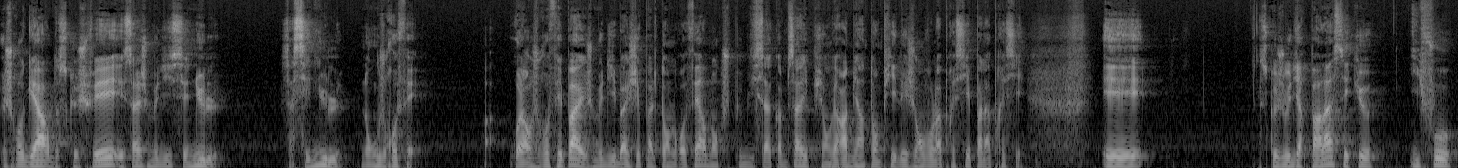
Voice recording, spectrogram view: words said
je regarde ce que je fais et ça, je me dis, c'est nul. Ça, c'est nul. Donc, je refais. Ou alors, je refais pas et je me dis, bah, j'ai pas le temps de refaire, donc je publie ça comme ça et puis on verra bien. Tant pis, les gens vont l'apprécier, pas l'apprécier. Et ce que je veux dire par là, c'est que il faut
